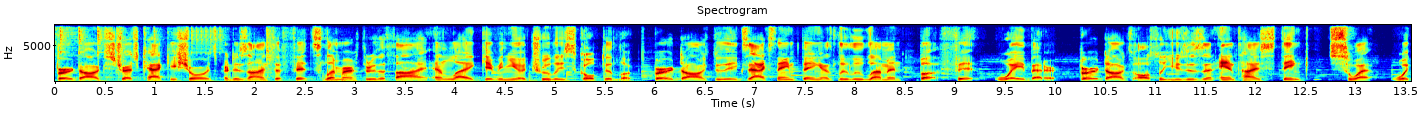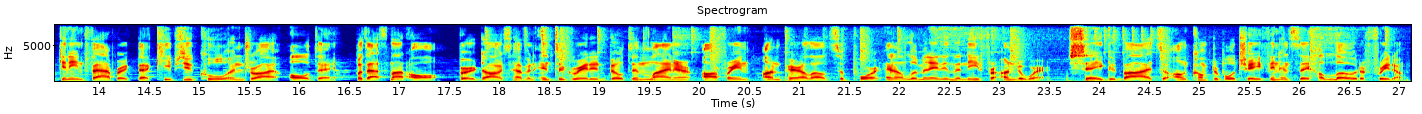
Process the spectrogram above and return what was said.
Bird Dog stretch khaki shorts are designed to fit slimmer through the thigh and leg, giving you a truly sculpted look. Bird Dogs do the exact same thing as Lululemon, but fit way better. Bird Dogs also uses an anti stink sweat wickening fabric that keeps you cool and dry all day. But that's not all. Bird Dogs have an integrated built in liner offering unparalleled support and eliminating the need for underwear. Say goodbye to uncomfortable chafing and say hello to freedom.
